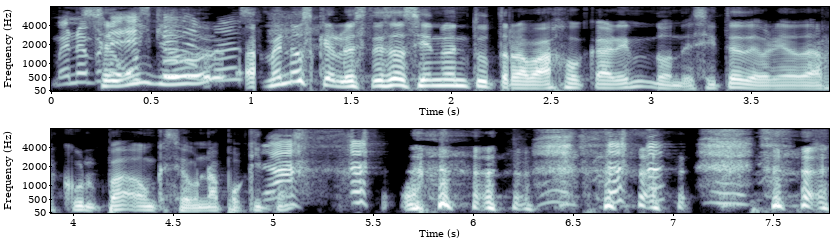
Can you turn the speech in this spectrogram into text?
Bueno, pero según es que yo, además... a menos que lo estés haciendo en tu trabajo, Karen, donde sí te debería dar culpa, aunque sea una poquita.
